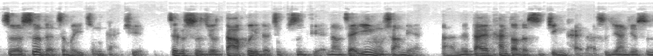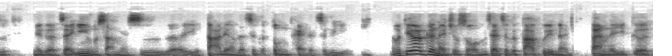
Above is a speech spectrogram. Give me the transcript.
折射的这么一种感觉。这个是就大会的主视觉。那么在应用上面啊，那大家看到的是静态的，实际上就是那个在应用上面是呃有大量的这个动态的这个演绎。那么第二个呢，就是我们在这个大会呢办了一个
